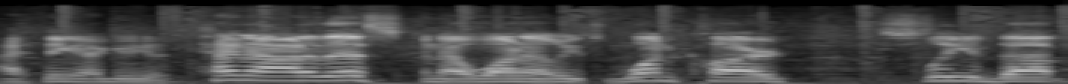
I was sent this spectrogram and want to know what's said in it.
I think I can get a 10 out of this, and I want at least one card sleeved up.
